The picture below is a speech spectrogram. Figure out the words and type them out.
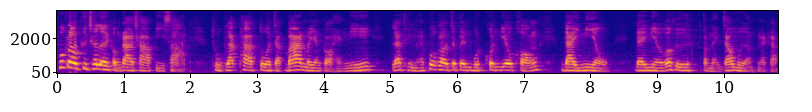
พวกเราคือเฉลยของราชาปีศาจถูกลักพาตัวจากบ้านมายังเกาะแห่งนี้ และถึงแม้พวกเราจะเป็นบุตรคนเดียวของไดเมียว ไดเมียวก็คือตำแหน่งเจ้าเมืองนะครับ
